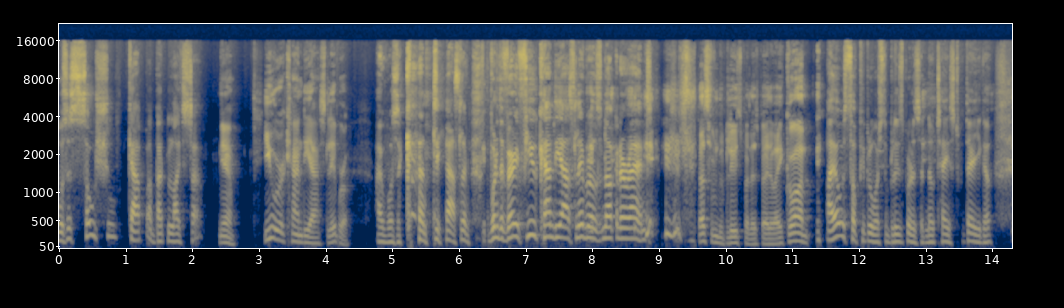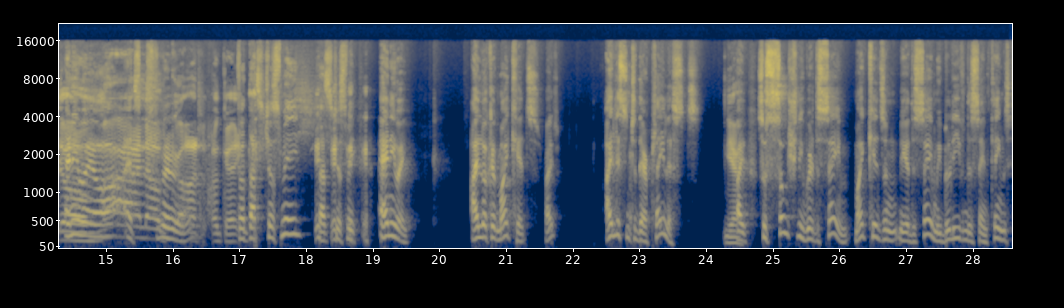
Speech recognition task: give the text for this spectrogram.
was a social gap about lifestyle. yeah. You were a candy ass liberal. I was a candy ass liberal. One of the very few candy ass liberals knocking around. That's from the Blues Brothers, by the way. Go on. I always thought people who watched the Blues Brothers had no taste, but there you go. Oh, anyway, oh, oh, it's oh, true. God. Okay. But that's just me. That's just me. Anyway, I look at my kids, right? I listen to their playlists. yeah. Right? So socially, we're the same. My kids and me are the same. We believe in the same things,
